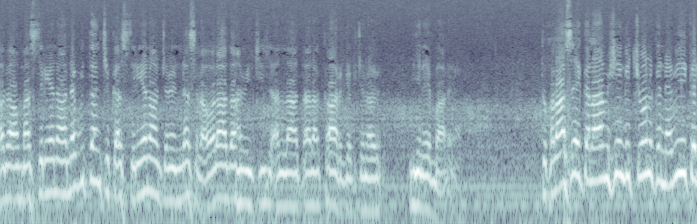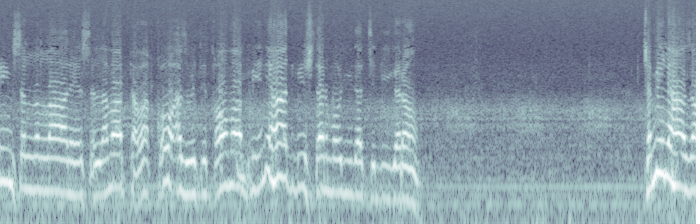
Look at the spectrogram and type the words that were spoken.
اگر مسترینا نبوتن چ کسترینا چن نسل اولاد ہمی چیز اللہ تعالی کار گپ چنا دینے بارے تو خلاصے کلام شیں کہ چون کہ نبی کریم صلی اللہ علیہ وسلم توقع از وت قوم بے نہایت بیشتر موجودت چ دیگران۔ چمی لہذا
